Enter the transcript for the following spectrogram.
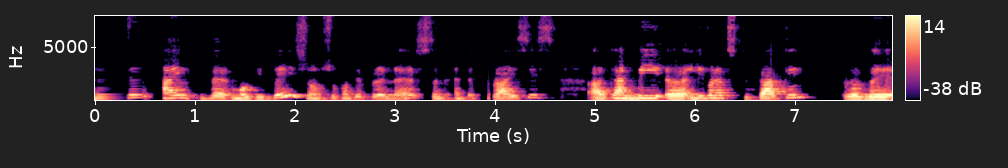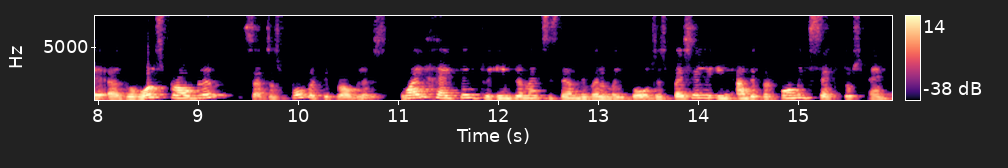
Same time, the motivations of entrepreneurs and enterprises uh, can be uh, leveraged to tackle uh, the, world's problem such as poverty problems, while helping to implement sustainable development goals, especially in underperforming sectors and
